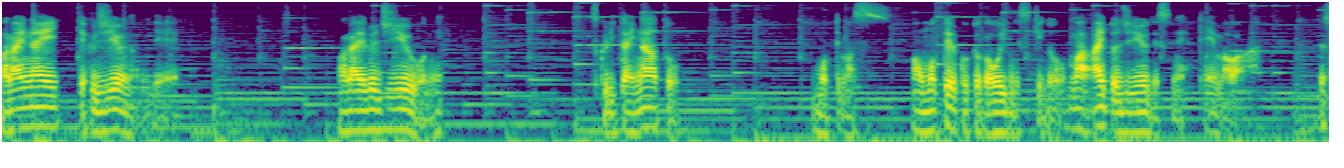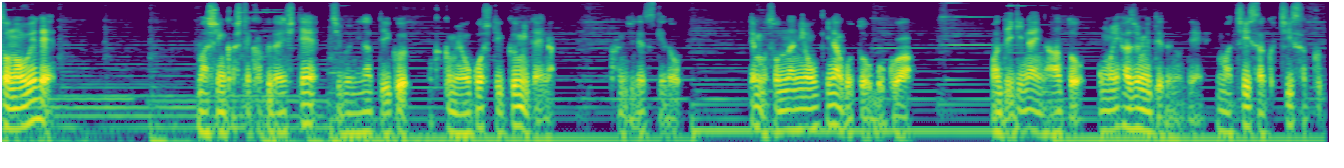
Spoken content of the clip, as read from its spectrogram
笑えないって不自由なんで、笑える自由をね、作りたいなと思ってます。まあ、思ってることが多いんですけど、まあ愛と自由ですね、テーマは。でその上で、まあ進化して拡大して自分になっていく、革命を起こしていくみたいな感じですけど、でもそんなに大きなことを僕は、まあ、できないなと思い始めてるので、まあ、小さく小さく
